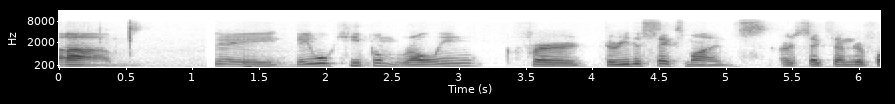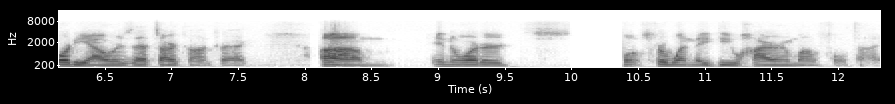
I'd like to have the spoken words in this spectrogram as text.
um, they they will keep them rolling for three to six months or six hundred forty hours. That's our contract. Um, in order for when they do hire them on full time.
